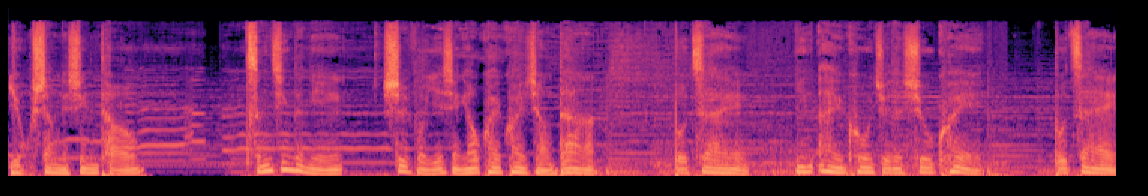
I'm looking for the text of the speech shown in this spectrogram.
涌上了心头。曾经的你，是否也想要快快长大，不再因爱哭觉得羞愧，不再？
